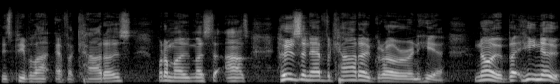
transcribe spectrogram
These people aren't avocados. What am I supposed to ask? Who's an avocado grower in here? No, but he knew.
